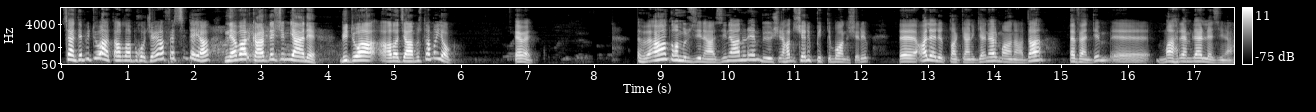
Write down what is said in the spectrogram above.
Sen de bir dua et. Allah bu hocayı affetsin de ya. Ne var kardeşim yani? Bir dua alacağımız da mı yok? Evet. Ve azamuz zina. Zinanın en büyük şey. Hadis-i şerif bitti bu hadis-i şerif. E, alel itlak yani genel manada efendim e, mahremlerle zina.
